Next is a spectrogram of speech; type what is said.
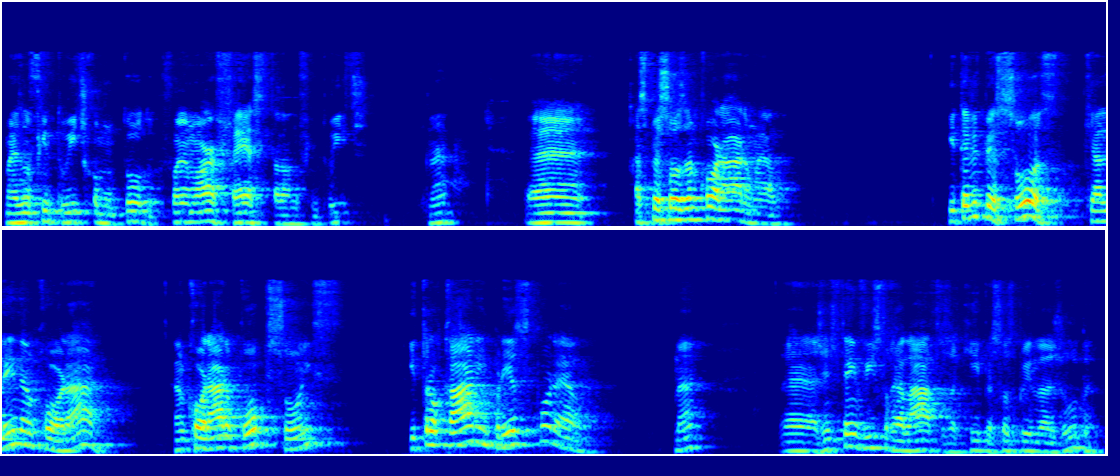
mas no Fintuit como um todo, foi a maior festa lá no Fintuit, né? É, as pessoas ancoraram ela. E teve pessoas que, além de ancorar, ancoraram com opções e trocaram empresas por ela, né? É, a gente tem visto relatos aqui, pessoas pedindo ajuda,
